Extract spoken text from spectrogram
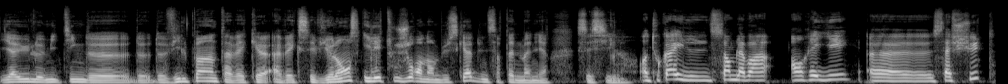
Il y a eu le meeting de, de, de Villepinte avec avec ses violences. Il est toujours en embuscade d'une certaine manière, Cécile. En tout cas, il semble avoir enrayer euh, sa chute.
